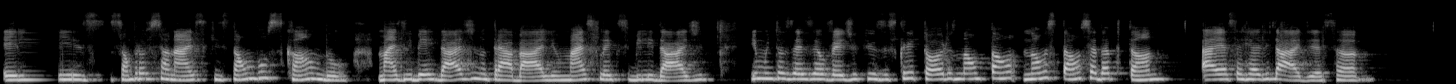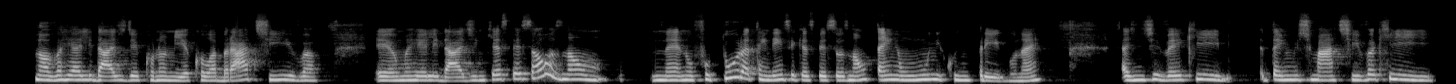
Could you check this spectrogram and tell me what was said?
Eles são profissionais que estão buscando mais liberdade no trabalho, mais flexibilidade, e muitas vezes eu vejo que os escritórios não, tão, não estão se adaptando a essa realidade, essa nova realidade de economia colaborativa, é uma realidade em que as pessoas não, né, no futuro a tendência é que as pessoas não tenham um único emprego, né? A gente vê que tem uma estimativa que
